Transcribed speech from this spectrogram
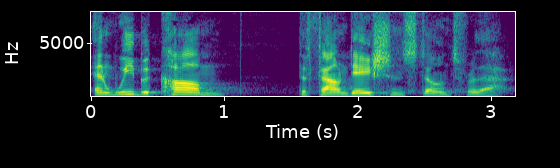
and we become the foundation stones for that.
